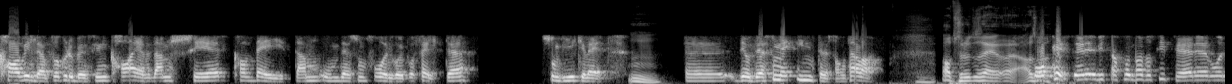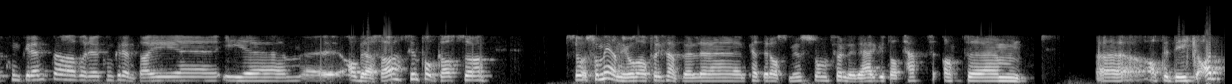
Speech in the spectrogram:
hva vil de for klubben sin? Hva er det de ser? Hva vet de om det som foregår på feltet, som vi ikke vet? Mm. Eh, det er jo det som er interessant her, da. Absolutt. og så er- Og Altså, Petter, hvis jeg kan få sitere vår konkurrent, våre konkurrenter i, eh, i eh, Adressa sin podkast, så, så, så mener jo da f.eks. Petter Rasmus, som følger de her gutta tett, at, eh, eh, at det ikke har,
